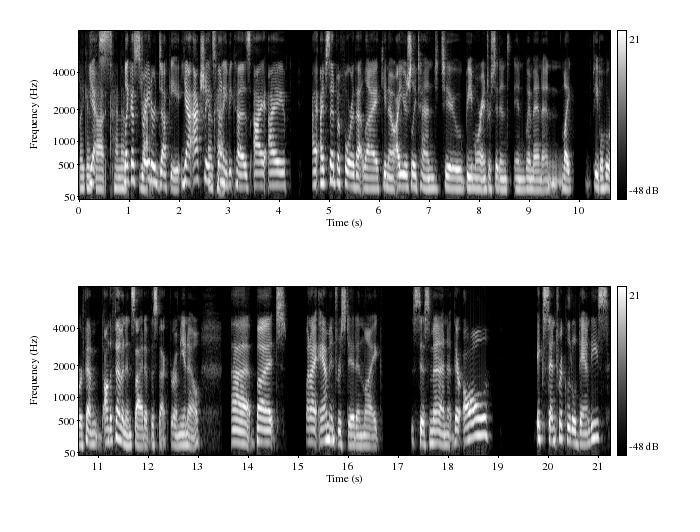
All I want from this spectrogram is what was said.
Like is yes, that kind of like a yeah. straighter ducky. Yeah, actually, it's Okay. funny because I, I, I, I've said before that like you know I usually tend to be more interested in in women and like people who are fem on the feminine side of the spectrum, you know. Uh, but when I am interested in like cis men, they're all eccentric little dandies.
